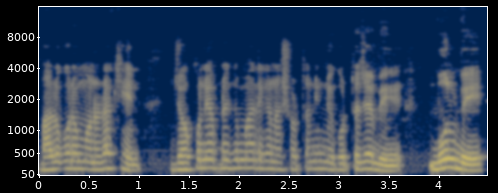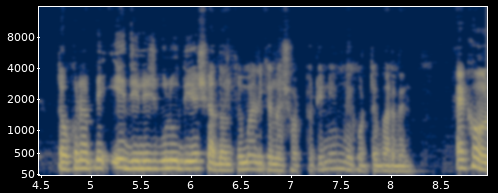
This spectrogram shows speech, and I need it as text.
ভালো করে মনে রাখেন যখনই আপনাকে মালিকানা শর্ত নির্ণয় করতে যাবে, বলবে, তখন আপনি এই জিনিসগুলো দিয়ে সাধারণত মালিকানা শর্তটি নির্ণয় করতে পারবেন। এখন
